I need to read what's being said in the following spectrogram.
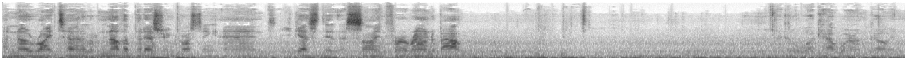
a no right turn. I've got another pedestrian crossing, and you guessed it, a sign for a roundabout. I've got to work out where I'm going.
